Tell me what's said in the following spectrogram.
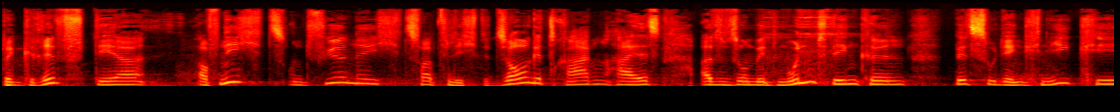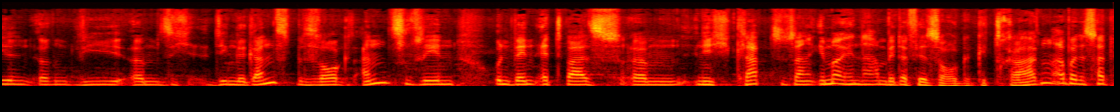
Begriff, der auf nichts und für nichts verpflichtet. Sorge tragen heißt also so mit Mundwinkeln bis zu den Kniekehlen irgendwie ähm, sich Dinge ganz besorgt anzusehen und wenn etwas ähm, nicht klappt, zu sagen, immerhin haben wir dafür Sorge getragen, aber das hat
